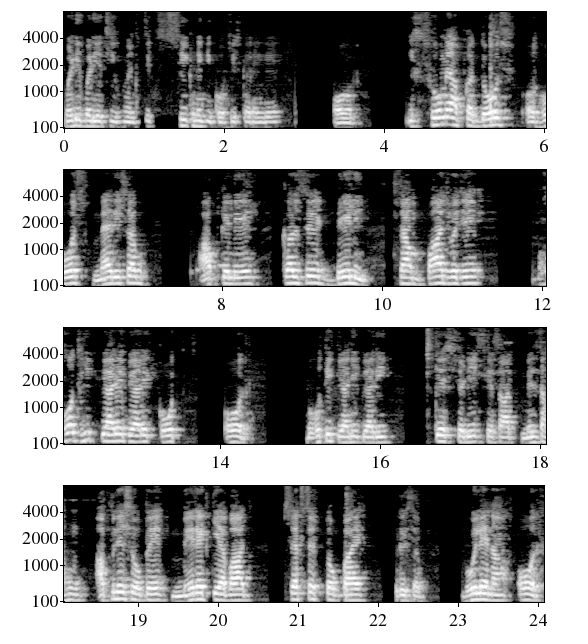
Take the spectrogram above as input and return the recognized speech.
बड़ी बड़ी अचीवमेंट से सीखने की कोशिश करेंगे। और इस शो में आपका दोस्त और होस्ट मैं ऋषभ, आपके लिए कल से डेली शाम पाँच बजे बहुत ही प्यारे प्यारे कोट और बहुत ही प्यारी प्यारी केस स्टडीज़ के साथ मिलता हूँ अपने शो पे। मेरठ की आवाज़ सक्सेस टॉप बाय ऋषभ। भूले ना और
